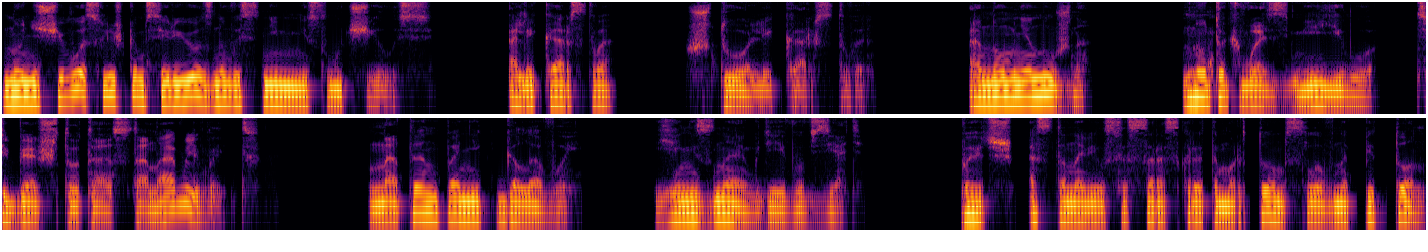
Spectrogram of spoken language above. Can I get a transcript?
Но ничего слишком серьезного с ним не случилось. А лекарство? Что лекарство? Оно мне нужно. «Ну так возьми его. Тебя что-то останавливает?» Натан поник головой. «Я не знаю, где его взять». Пэтч остановился с раскрытым ртом, словно питон,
